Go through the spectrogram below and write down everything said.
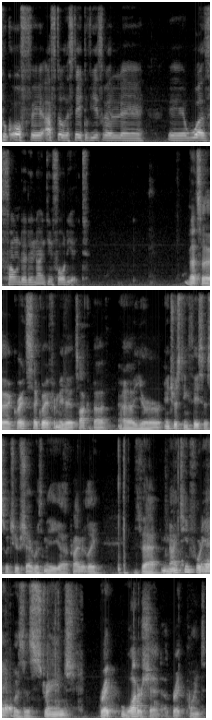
took off after the State of Israel was founded in 1948. That's a great segue for me to talk about uh, your interesting thesis, which you've shared with me uh, privately, that 1948 was a strange break watershed, a break point,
